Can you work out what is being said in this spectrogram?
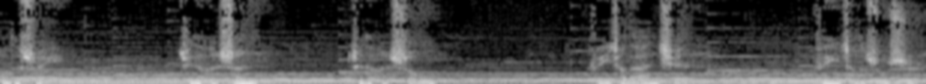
好的睡。睡得很深，睡得很熟，非常的安全，非常的舒适。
